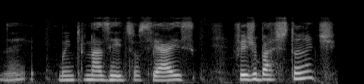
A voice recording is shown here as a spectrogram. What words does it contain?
né, eu entro nas redes sociais, vejo bastante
